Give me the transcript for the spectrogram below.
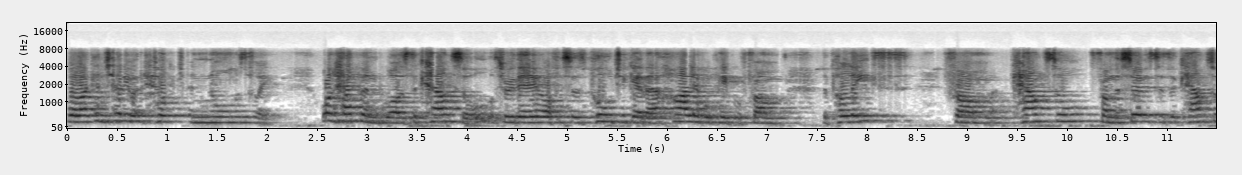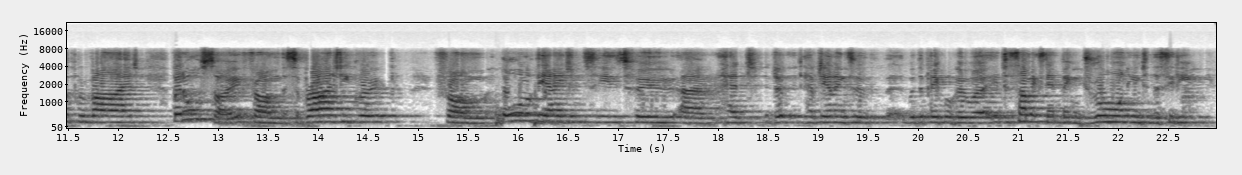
Well, I can tell you it helped enormously. What happened was the council, through their officers, pulled together high-level people from the police, from council, from the services that council provide, but also from the sobriety group, from all of the agencies who um, had have dealings with, with the people who were to some extent being drawn into the city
